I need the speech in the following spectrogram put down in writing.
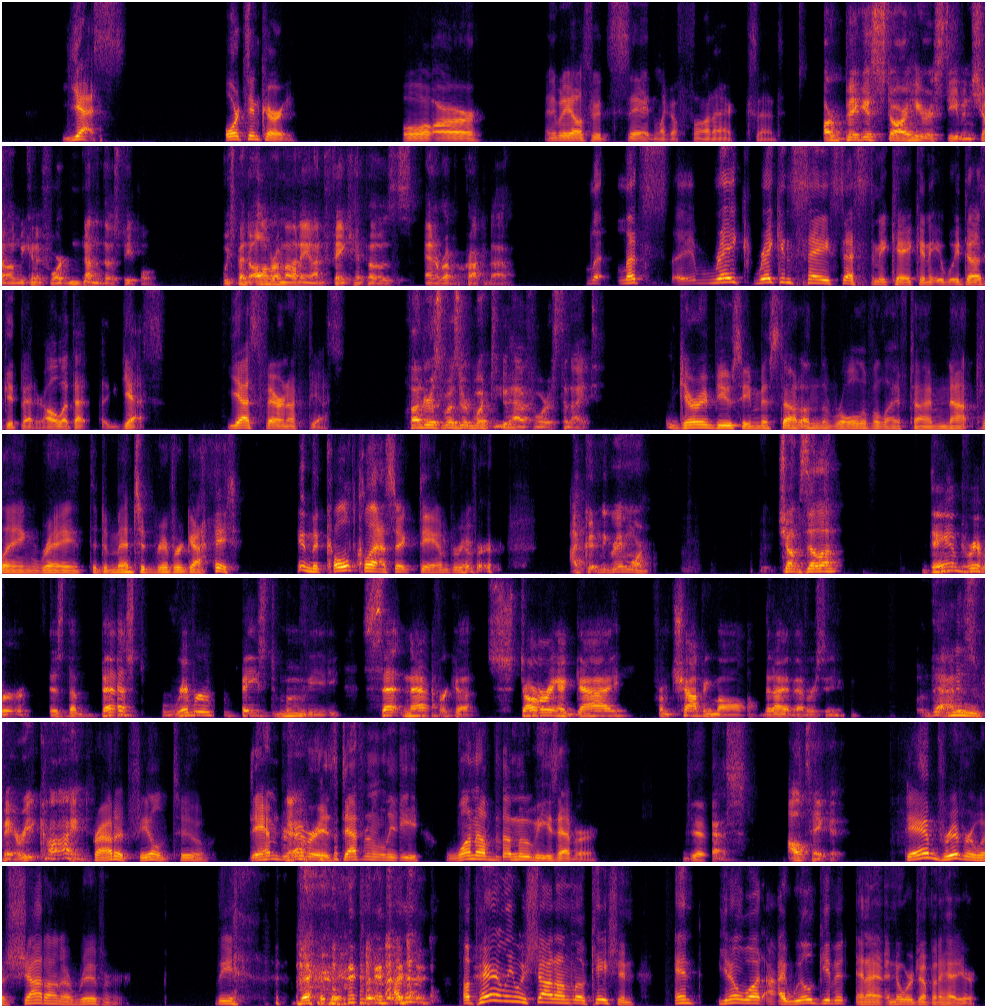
yes. Or Tim Curry. Or Anybody else who would say it in like a fun accent? Our biggest star here is Stephen Schoen. We can afford none of those people. We spend all of our money on fake hippos and a rubber crocodile. Let, let's uh, rake Ray can say sesame cake, and it, it does get better. I'll let that. Uh, yes, yes, fair enough. Yes. Thunderous Wizard, what do you have for us tonight? Gary Busey missed out on the role of a lifetime not playing Ray, the demented river guide in the cult classic Damned River. I couldn't agree more. Chumpzilla, Damned River is the best river based movie set in Africa, starring a guy from Chopping Mall that I have ever seen. that is Ooh. very kind. Crowded field too. Damned Yeah. River is definitely one of the movies ever. Yes. I'll take it. Damned River was shot on a river. The I mean, apparently it was shot on location. And you know what? I will give it, and I know we're jumping ahead here.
